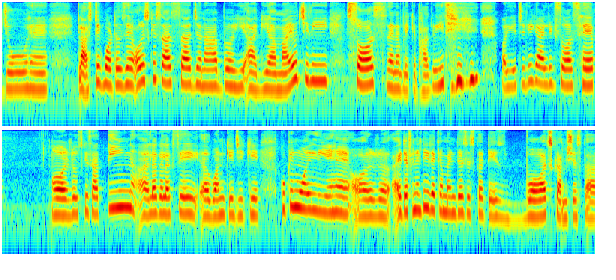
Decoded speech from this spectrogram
जो हैं प्लास्टिक बॉटल्स हैं और उसके साथ साथ जनाब ये आ गया मायो चिली सॉस जैनब लेके भाग रही थी और ये चिली गार्लिक सॉस है और उसके साथ तीन अलग अलग से वन के जी के कुकिंग ऑयल लिए हैं और आई डेफिनेटली रिकमेंड दिस इसका टेस्ट बहुत स्क्रम्शियस था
